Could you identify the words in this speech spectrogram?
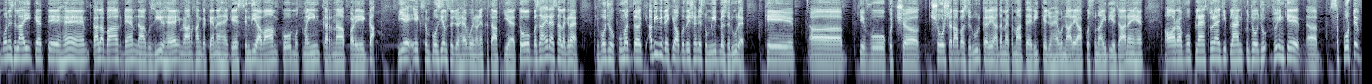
मोनिसलाई कहते हैं, कालाबाग डैम नागुजीर है। इमरान खान का कहना है कि सिंधी आवाम को मुतमिन करना पड़ेगा। ये एक सिंपोजियम से जो है वो इन्होंने खिताब किया है। तो बाहिर ऐसा लग रहा है कि वो जो हुकूमत अभी भी देखिए अपोजिशन इस उम्मीद में ज़रूर है कि कि वो कुछ शोर शराबा ज़रूर करे। अदम एतम तहरीक के जो है वो नारे आपको सुनाई दिए जा रहे हैं। और अब वो प्लान, सुना जी, प्लान को जो जो जो इनके सपोर्टिव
